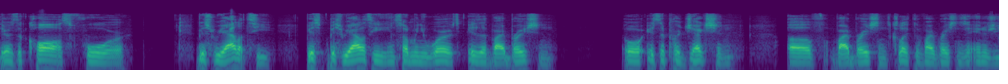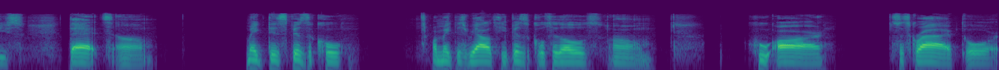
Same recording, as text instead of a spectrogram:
There is a cause for this reality. This, this reality, in so many words, is a vibration or is a projection of vibrations, collective vibrations and energies that um, make this physical or make this reality physical to those um, who are subscribed or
